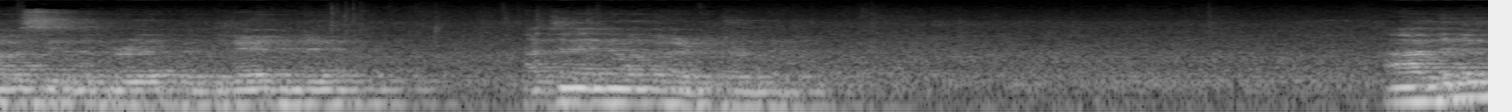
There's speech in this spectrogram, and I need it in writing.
താമസിച്ചിരുന്നപ്പോൾ ബന്ധുലേഖന് അച്ഛൻ എന്നെ വന്ന് കണ്ടിട്ടുണ്ട്. അതിനും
